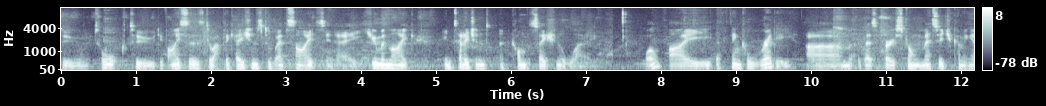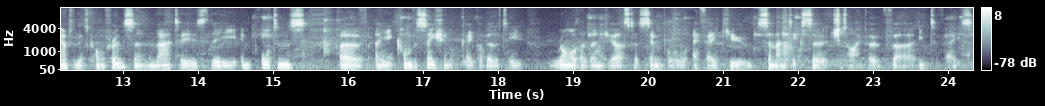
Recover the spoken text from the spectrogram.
to talk to devices, to applications, to websites in a human like, intelligent, and conversational way. Well, I think already um, there's a very strong message coming out of this conference, and that is the importance of a conversational capability rather than just a simple FAQ semantic search type of uh, interface.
